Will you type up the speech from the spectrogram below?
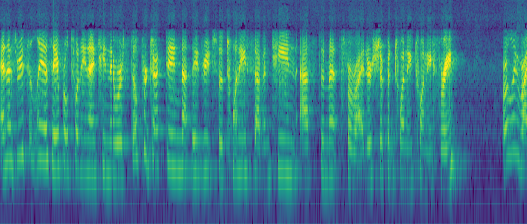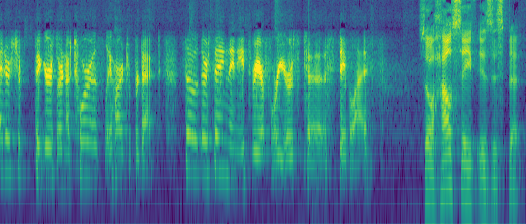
And as recently as April 2019, they were still projecting that they'd reach the 2017 estimates for ridership in 2023. Early ridership figures are notoriously hard to predict, so they're saying they need three or four years to stabilize. So, how safe is this bet?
